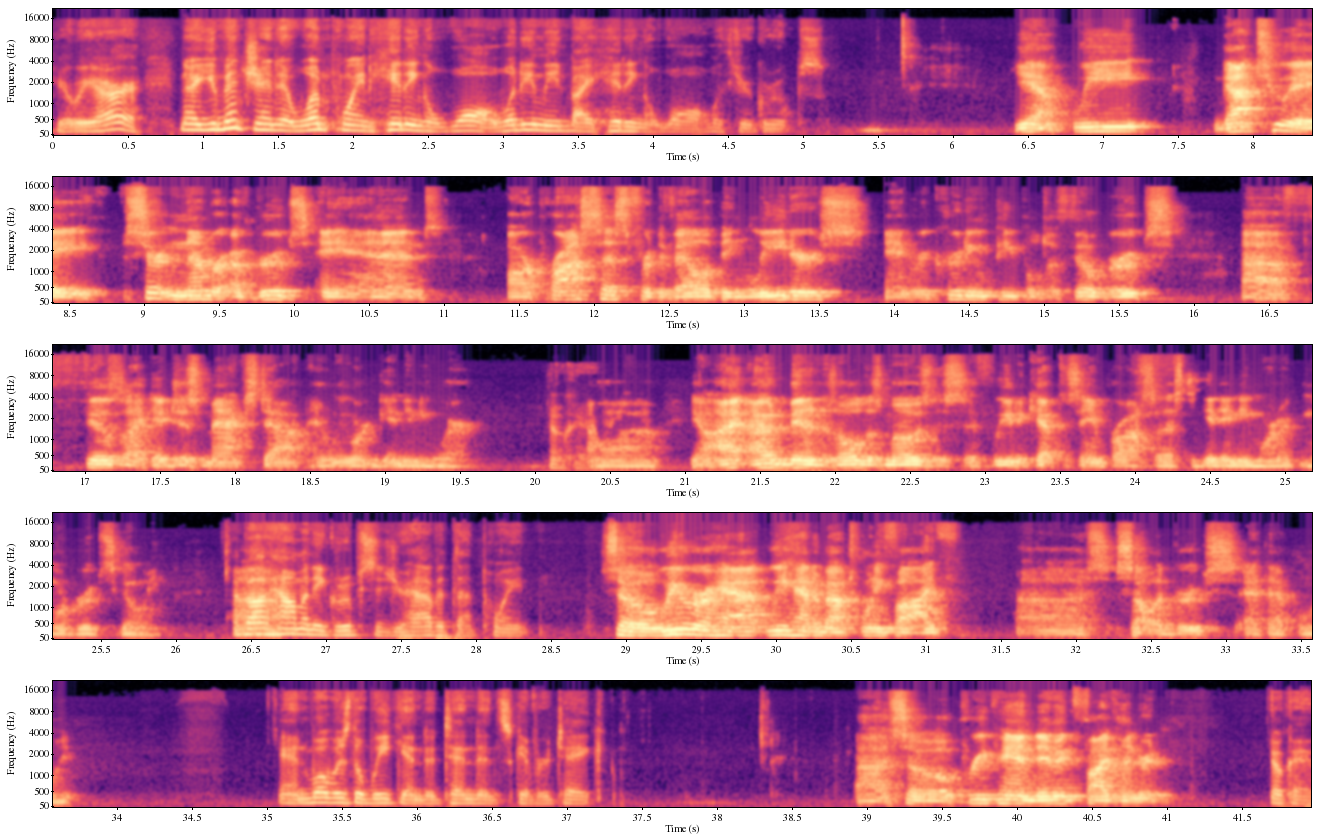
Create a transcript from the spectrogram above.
Here we are. Now, you mentioned at one point hitting a wall. What do you mean by hitting a wall with your groups? Yeah, we got to a certain number of groups and our process for developing leaders and recruiting people to fill groups uh, feels like it just maxed out and we weren't getting anywhere. Okay. Uh, you know, I, I, would have been as old as Moses if we'd have kept the same process to get any more more groups going. About um, how many groups did you have at that point? So we were ha- we had about twenty five uh, solid groups at that point. And what was the weekend attendance, give or take? Uh, so pre-pandemic, five hundred. Okay.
